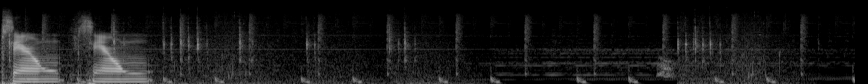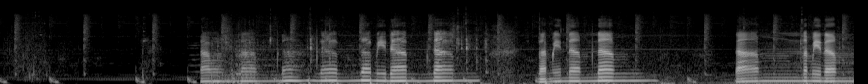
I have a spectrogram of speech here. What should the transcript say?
psew, psew. Nam nam nam nam nummy num num nummy num num num nummy num Okay,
